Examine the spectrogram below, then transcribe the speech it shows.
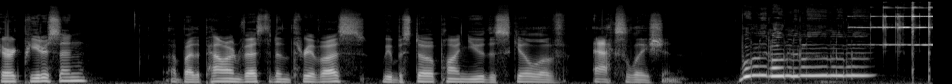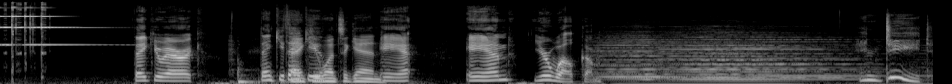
Eric Peterson. Uh, by the power invested in the three of us, we bestow upon you the skill of axillation. Thank you, Eric. Thank you, Thank, thank, you. once again. And and you're welcome. Indeed.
